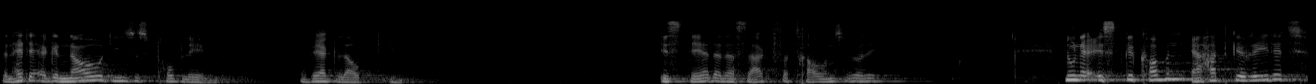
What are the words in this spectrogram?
dann hätte er genau dieses Problem. Wer glaubt? Ist der, der das sagt, vertrauenswürdig? Nun, er ist gekommen, er hat geredet.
